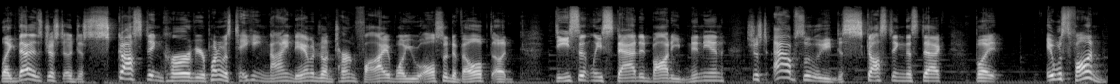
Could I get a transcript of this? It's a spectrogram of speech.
Like, that is just a disgusting curve. Your opponent was taking 9 damage on turn 5 while you also developed a decently statted bodied minion. It's just absolutely disgusting, this deck, but it was fun.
